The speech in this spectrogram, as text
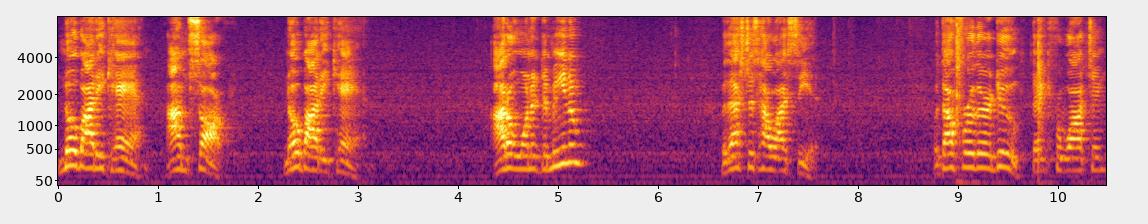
Nobody can. I'm sorry. Nobody can. I don't want to demean them, but that's just how I see it. Without further ado, thank you for watching.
